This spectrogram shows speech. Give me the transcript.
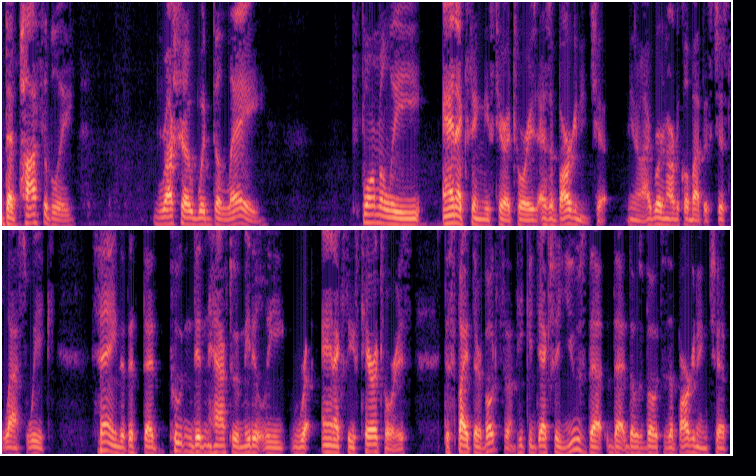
that possibly Russia would delay formally annexing these territories as a bargaining chip. You know, I wrote an article about this just last week, saying that this, that Putin didn't have to immediately re- annex these territories, despite their vote for them. He could actually use that that those votes as a bargaining chip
